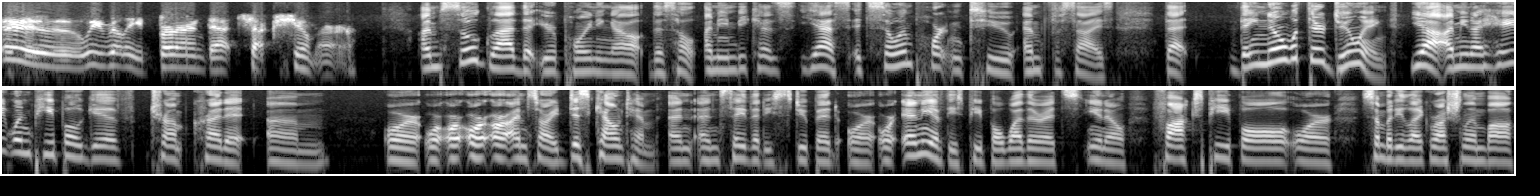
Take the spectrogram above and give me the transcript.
"Ooh, we really burned that Chuck Schumer." I'm so glad that you're pointing out this whole. I mean, because yes, it's so important to emphasize that they know what they're doing. Yeah, I mean, I hate when people give Trump credit. Um, or, or, or, or, or, I'm sorry, discount him and, and say that he's stupid or, or any of these people, whether it's, you know, Fox people or somebody like Rush Limbaugh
